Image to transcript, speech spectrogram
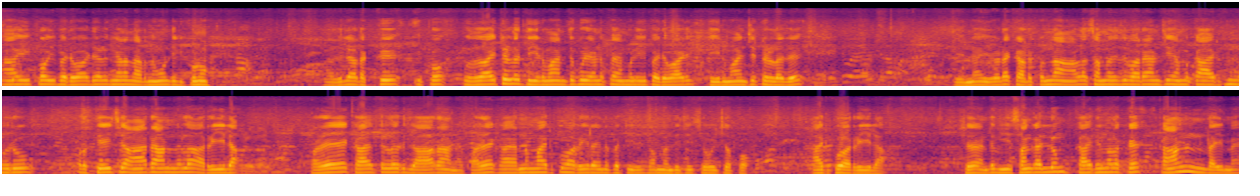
ആയിപ്പോൾ ഈ പരിപാടികൾ ഇങ്ങനെ നടന്നുകൊണ്ടിരിക്കണു അതിലടക്ക് ഇപ്പോൾ പുതുതായിട്ടുള്ള തീരുമാനത്തിൽ കൂടിയാണ് ഇപ്പോൾ നമ്മൾ ഈ പരിപാടി തീരുമാനിച്ചിട്ടുള്ളത്. പിന്നെ ഇവിടെ കിടക്കുന്ന ആളെ സംബന്ധിച്ച് പറയുകയാണെന്ന് നമുക്ക് ആർക്കും ഒരു പ്രത്യേകിച്ച് ആരാണെന്നുള്ളത് അറിയില്ല. പഴയ കാലത്തുള്ള ഒരു ജാറാണ്. പഴയ കാരണന്മാർക്കും അറിയില്ല അതിനെപ്പറ്റി സംബന്ധിച്ച് ചോദിച്ചപ്പോൾ. ആർക്കും അറിയില്ല. പക്ഷേ രണ്ട് വീസം കല്ലും കാര്യങ്ങളൊക്കെ കാണുന്നുണ്ട് അതിമേ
